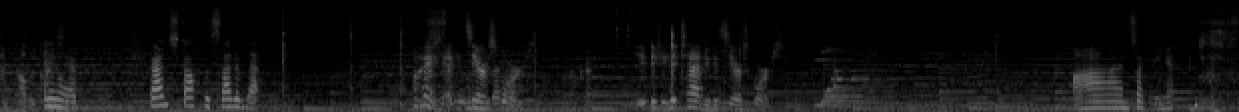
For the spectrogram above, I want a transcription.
I'm probably crazy. Anyway, I bounced off the side of that. Oh, hey, I can see our scores. Okay. If you hit tab, you can see our scores. I'm sucking it.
